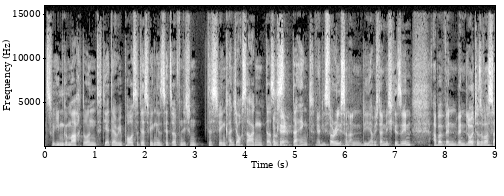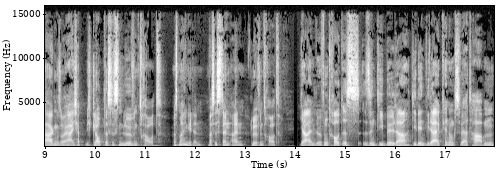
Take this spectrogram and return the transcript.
zu ihm gemacht und die hat er repostet, deswegen ist es jetzt öffentlich und deswegen kann ich auch sagen, dass okay. es da hängt. Ja, die Story ist dann an, die habe ich dann nicht gesehen. Aber wenn, wenn Leute sowas sagen, so, ja, ich habe, ich glaube, das ist ein Löwentraut. Was meinen die denn? Was ist denn ein Löwentraut? Ja, ein Löwentraut ist, sind die Bilder, die den Wiedererkennungswert haben.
